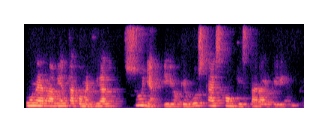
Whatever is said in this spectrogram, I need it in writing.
una herramienta comercial suya y lo que busca es conquistar al cliente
